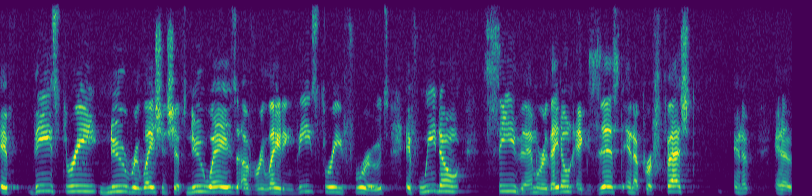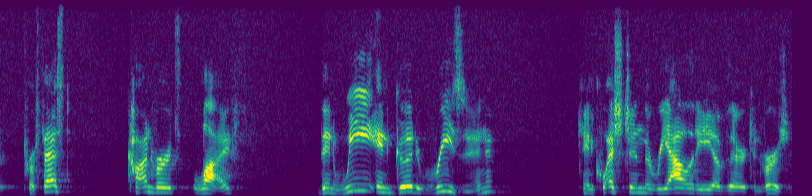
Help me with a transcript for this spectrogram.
if these three new relationships, new ways of relating, these three fruits, if we don't see them or they don't exist in a professed in a in a professed convert's life, then we, in good reason, can question the reality of their conversion.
